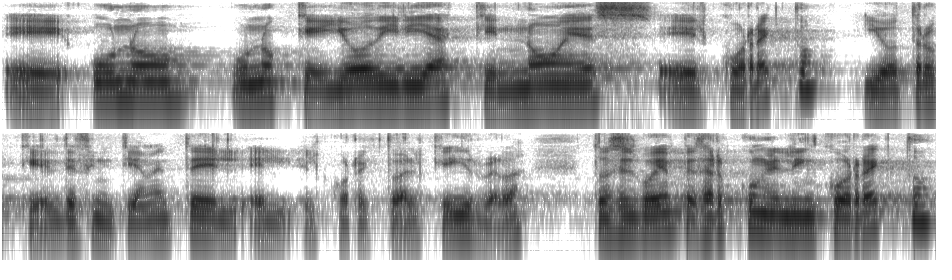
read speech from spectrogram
eh, uno, uno que yo diría que no es el correcto y otro que es definitivamente el, correcto al que ir, ¿verdad? Entonces voy a empezar con el incorrecto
